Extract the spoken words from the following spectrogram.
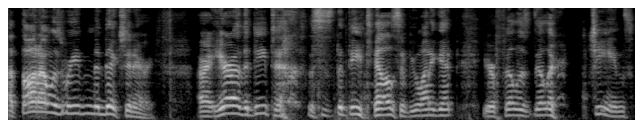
I thought I was reading the dictionary. All right, here are the details. This is the details if you want to get your Phyllis Diller jeans.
